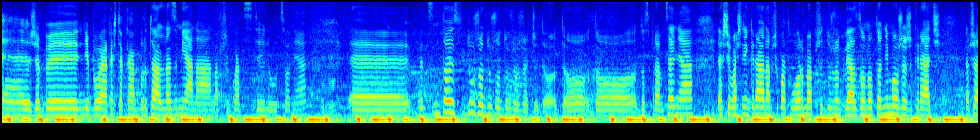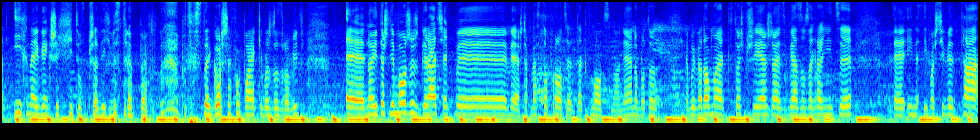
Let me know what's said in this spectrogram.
e, żeby nie była jakaś taka brutalna zmiana na przykład stylu, co nie. E, więc to jest dużo, dużo, dużo rzeczy do, do, do, do sprawdzenia. Jak się właśnie gra na przykład warm przed dużą gwiazdą, no to nie możesz grać na przykład ich największych hitów przed ich występem, bo to jest najgorsze fopa, jakie można zrobić. E, no i też nie możesz grać jakby, wiesz, tak na 100%, tak mocno, nie? No bo to jakby wiadomo, jak ktoś przyjeżdża, jest gwiazdą z zagranicy, E, i, i właściwie ta,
